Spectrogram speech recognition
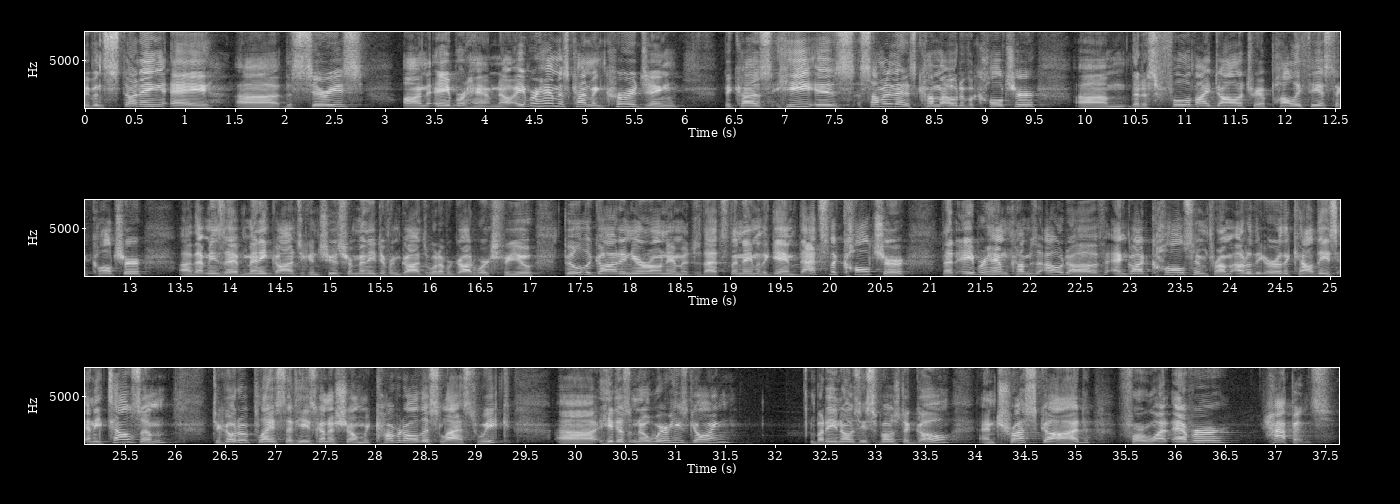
We've been studying a, uh, the series on Abraham. Now, Abraham is kind of encouraging because he is somebody that has come out of a culture um, that is full of idolatry, a polytheistic culture. Uh, that means they have many gods. You can choose from many different gods, whatever God works for you. Build a God in your own image. That's the name of the game. That's the culture that Abraham comes out of, and God calls him from out of the Ur of the Chaldees. And he tells him to go to a place that he's going to show him. We covered all this last week. Uh, he doesn't know where he's going, but he knows he's supposed to go and trust God for whatever happens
